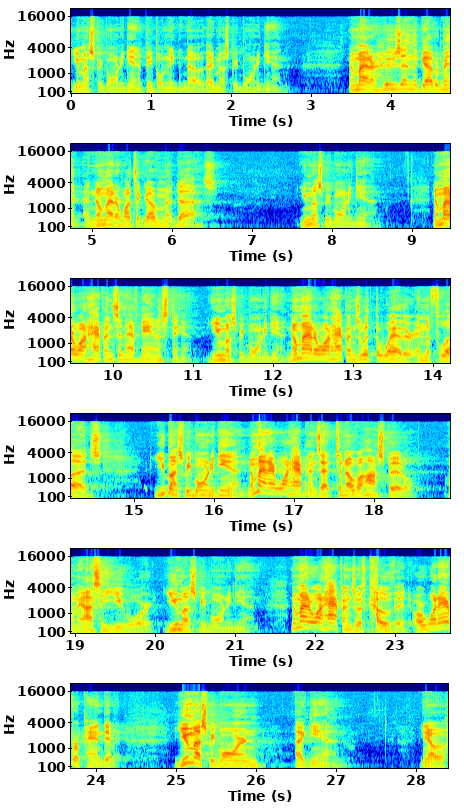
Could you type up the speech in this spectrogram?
you must be born again, and people need to know they must be born again. No matter who's in the government and no matter what the government does, you must be born again. No matter what happens in Afghanistan, you must be born again. No matter what happens with the weather and the floods, you must be born again. No matter what happens at Tennova Hospital on the ICU ward, you must be born again. No matter what happens with COVID or whatever pandemic, you must be born again you know,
